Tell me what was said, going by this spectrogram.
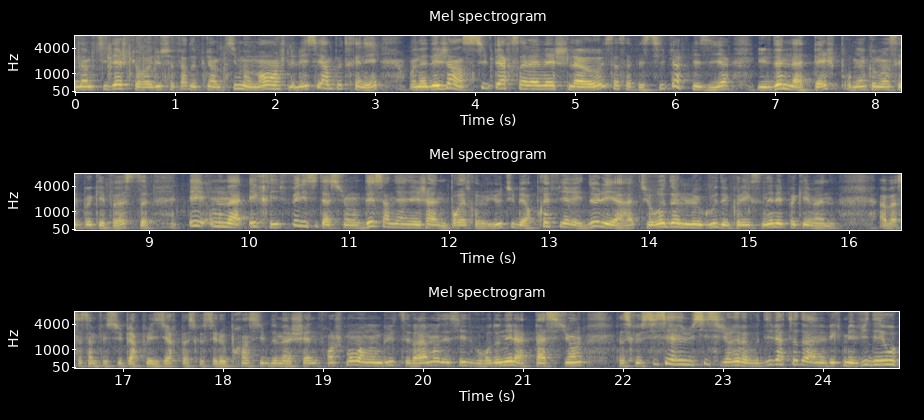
d'un petit déj qui aurait dû se faire depuis un petit moment. Je l'ai laissé un peu traîner. On a déjà un super salamèche là-haut. Ça, ça fait super plaisir. Il donne la pêche pour bien commencer Poképost. Et on a écrit Félicitations, décerné à Nejan pour être le youtubeur préféré de Léa. Tu redonnes le goût de collectionner les Pokémon. Ah bah ça, ça me fait super plaisir parce que c'est le principe de ma chaîne. Franchement, moi, mon but, c'est vraiment d'essayer de vous redonner la passion. Parce que si c'est réussi, si j'arrive à vous divertir avec mes vidéos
